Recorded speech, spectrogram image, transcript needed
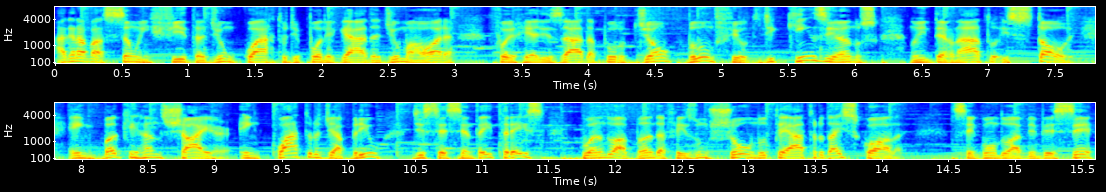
A gravação em fita de um quarto de polegada de uma hora foi realizada por John Bloomfield, de 15 anos, no internato Stowe, em Buckinghamshire, em 4 de abril de 63, quando a banda fez um show no teatro da escola. Segundo a BBC,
